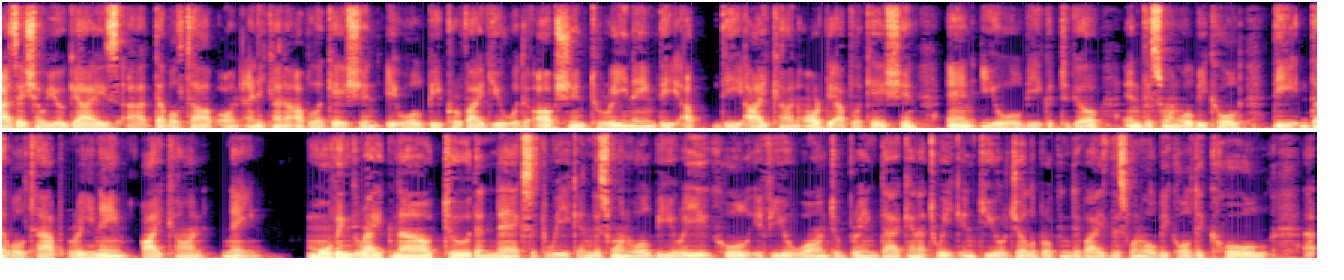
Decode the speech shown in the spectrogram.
as i show you guys uh, double tap on any kind of application it will be provide you with the option to rename the up the icon or the application and you will be good to go. And this one will be called the double tap rename icon name moving right now to the next tweak and this one will be really cool if you want to bring that kind of tweak into your jailbroken device. This one will be called the cool uh,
